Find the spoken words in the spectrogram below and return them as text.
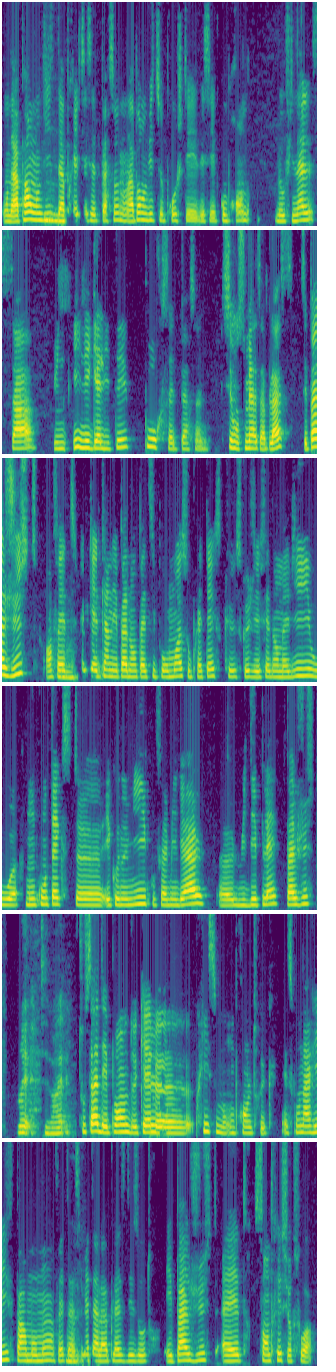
On n'a pas envie mmh. d'apprécier cette personne, on n'a pas envie de se projeter, d'essayer de comprendre. Mais au final, ça, une inégalité pour cette personne. Si on se met à sa place, c'est pas juste en fait mmh. que quelqu'un n'ait pas d'empathie pour moi sous prétexte que ce que j'ai fait dans ma vie ou euh, mon contexte euh, économique ou familial euh, lui déplaît. Pas juste. Ouais, c'est vrai. Tout ça dépend de quel prisme on prend le truc. Est-ce qu'on arrive par moment en fait à se mettre à la place des autres et pas juste à être centré sur soi?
